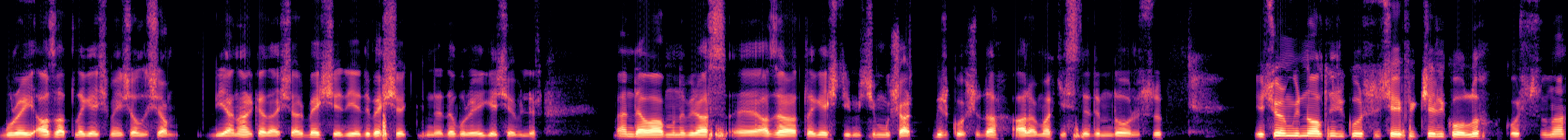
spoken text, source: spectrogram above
Burayı az atla geçmeye çalışacağım diyen arkadaşlar 5-7-7-5 şeklinde de buraya geçebilir. Ben devamını biraz e, azar atla geçtiğim için bu şart bir koşuda aramak istedim doğrusu. Geçiyorum günün 6. koşusu Şevfik Çelikoğlu koşusuna.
